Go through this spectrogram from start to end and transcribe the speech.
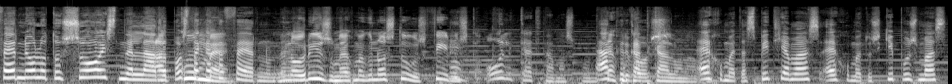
Καταφέρνει όλο το σόι στην Ελλάδα. Πώς τα Ακούμε, καταφέρνουν. Γνωρίζουμε, έχουμε γνωστούς, φίλους. Όλοι κάτι θα μας πούνε. Έχουν Ακριβώς. κάτι άλλο να πούνε. Έχουμε τα σπίτια μας, έχουμε τους κήπους μας.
